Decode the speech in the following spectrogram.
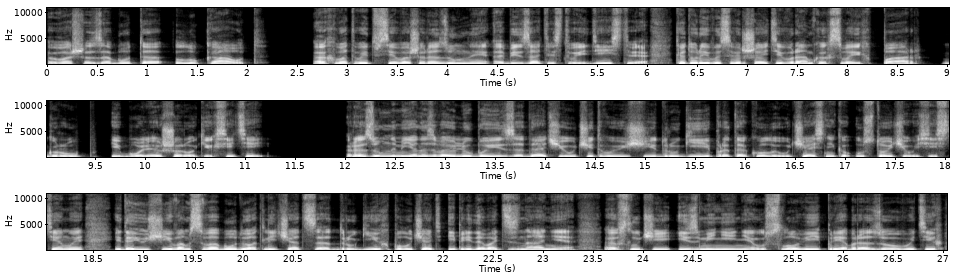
Ваша забота — лукаут, охватывает все ваши разумные обязательства и действия, которые вы совершаете в рамках своих пар, групп и более широких сетей. Разумными я называю любые задачи, учитывающие другие протоколы участника устойчивой системы и дающие вам свободу отличаться от других, получать и передавать знания, а в случае изменения условий преобразовывать их,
